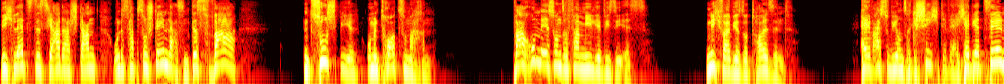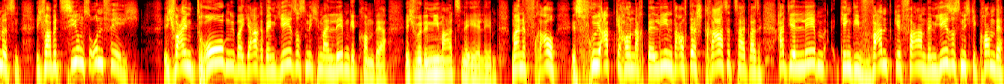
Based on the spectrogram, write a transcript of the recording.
wie ich letztes Jahr da stand und es habe so stehen lassen. Das war ein Zuspiel, um ein Tor zu machen. Warum ist unsere Familie, wie sie ist? Nicht, weil wir so toll sind. Hey, weißt du, wie unsere Geschichte wäre? Ich hätte erzählen müssen. Ich war beziehungsunfähig. Ich war in Drogen über Jahre. Wenn Jesus nicht in mein Leben gekommen wäre, ich würde niemals eine Ehe leben. Meine Frau ist früh abgehauen nach Berlin, war auf der Straße zeitweise, hat ihr Leben gegen die Wand gefahren. Wenn Jesus nicht gekommen wäre,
